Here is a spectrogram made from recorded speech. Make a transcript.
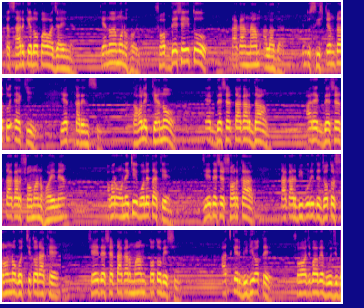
একটা সার্কেলও পাওয়া যায় না। কেন এমন হয়? সব দেশেই তো টাকার নাম আলাদা, কিন্তু সিস্টেমটা তো একই ফিয়াট কারেন্সি তাহলে কেন এক দেশের টাকার দাম আর এক দেশের টাকার সমান হয় না? আবার অনেকেই বলে থাকেন, যে দেশের সরকার টাকার বিপরীতে যত স্বর্ণ গচ্ছিত রাখে, সেই দেশের টাকার মান তত বেশি। আজকের ভিডিওতে সহজভাবে বুঝব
